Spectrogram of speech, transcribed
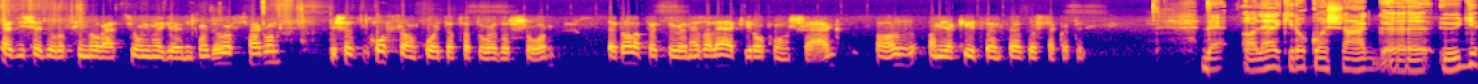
ez is egy orosz innováció, ami megjelenik Magyarországon, és ez hosszan folytatható ez a sor. Tehát alapvetően ez a lelki rokonság az, ami a két rendszert összeköti. De a lelki rokonság ügy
